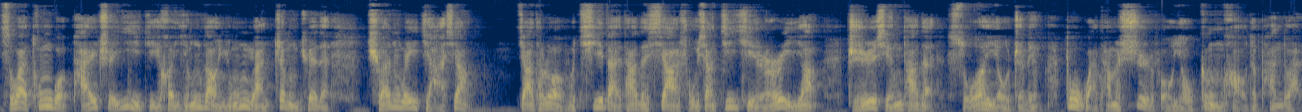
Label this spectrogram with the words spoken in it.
此外，通过排斥异己和营造永远正确的权威假象。加特洛夫期待他的下属像机器人一样执行他的所有指令，不管他们是否有更好的判断。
